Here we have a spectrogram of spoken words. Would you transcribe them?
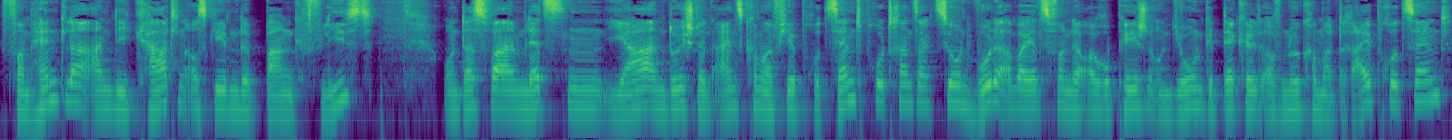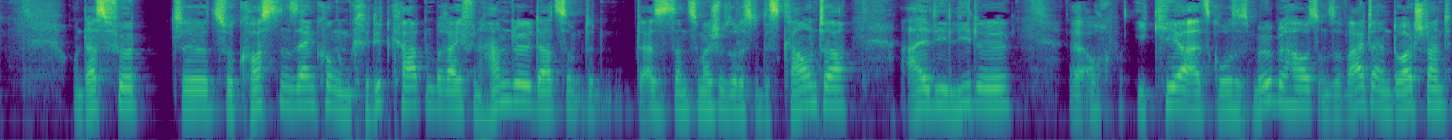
vom Händler an die kartenausgebende Bank fließt. Und das war im letzten Jahr im Durchschnitt 1,4 Prozent pro Transaktion, wurde aber jetzt von der Europäischen Union gedeckelt auf 0,3 Prozent. Und das führt äh, zur Kostensenkung im Kreditkartenbereich für den Handel. Dazu, da ist es dann zum Beispiel so, dass die Discounter, Aldi, Lidl, äh, auch Ikea als großes Möbelhaus und so weiter in Deutschland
